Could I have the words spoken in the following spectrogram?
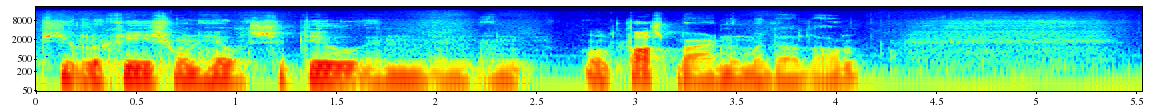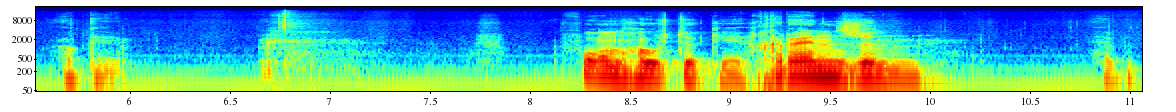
Psychologie is gewoon heel subtiel en, en, en ontastbaar noemen we dat dan. Oké. Okay. Volgende hoofdstukje, grenzen. Ik heb het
